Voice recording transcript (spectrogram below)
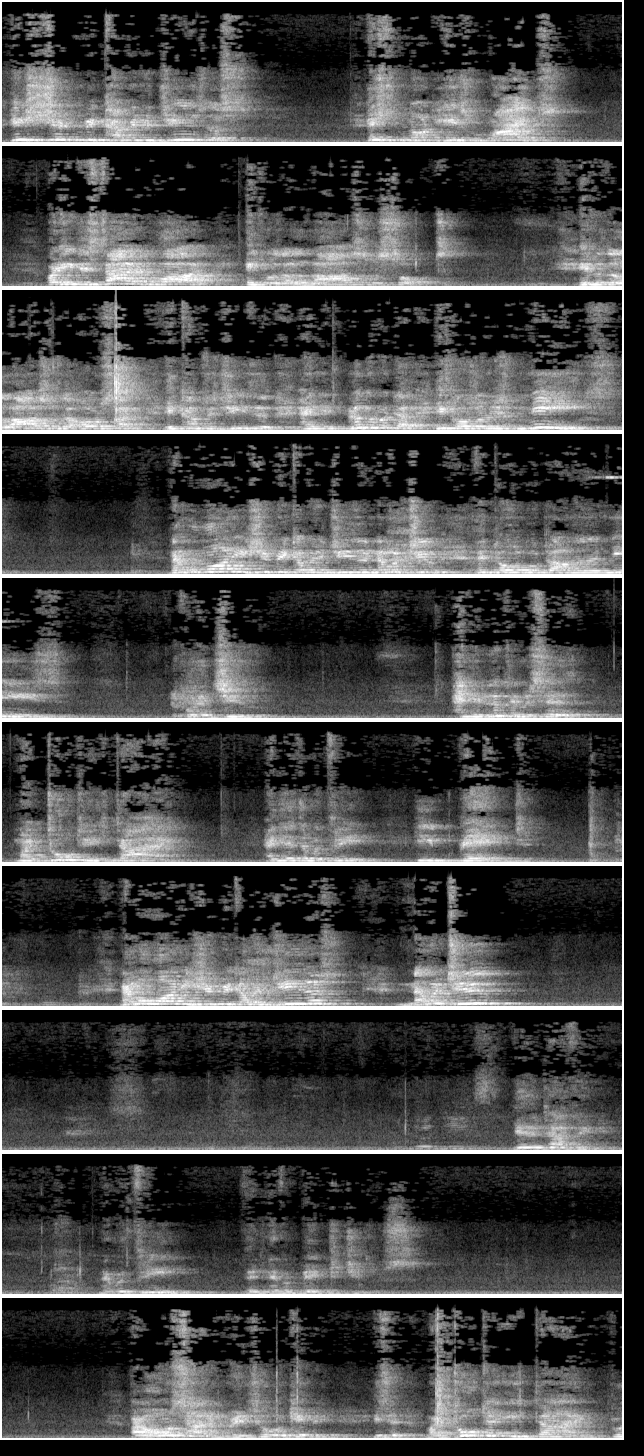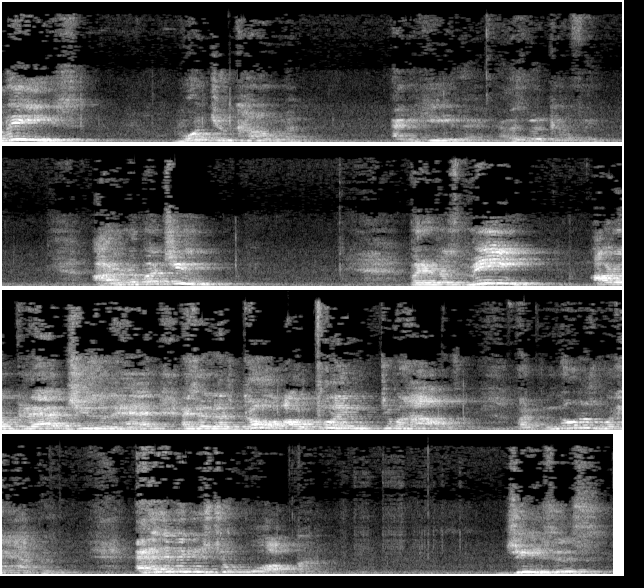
He shouldn't be coming to Jesus. Not his right. But he decided what? It was a last resort. It was the last resort. Of a sudden, he comes to Jesus and he, look at what he goes on his knees. Number one, he should be coming to Jesus. Number two, they don't go down on their knees for a Jew. And he looked at him and says, My daughter is dying. And here's number three, he begged. Number one, he should be coming to Jesus. Number two, Here's nothing. Number three, they never begged all of a sudden, when he saw what came, he said, My daughter is dying. Please, won't you come and heal her? Now, very carefully. I don't know about you, but it was me, I would have grabbed Jesus' hand and said, Let's go. I'll pull him to my house. But notice what happened. As he begins to walk, Jesus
